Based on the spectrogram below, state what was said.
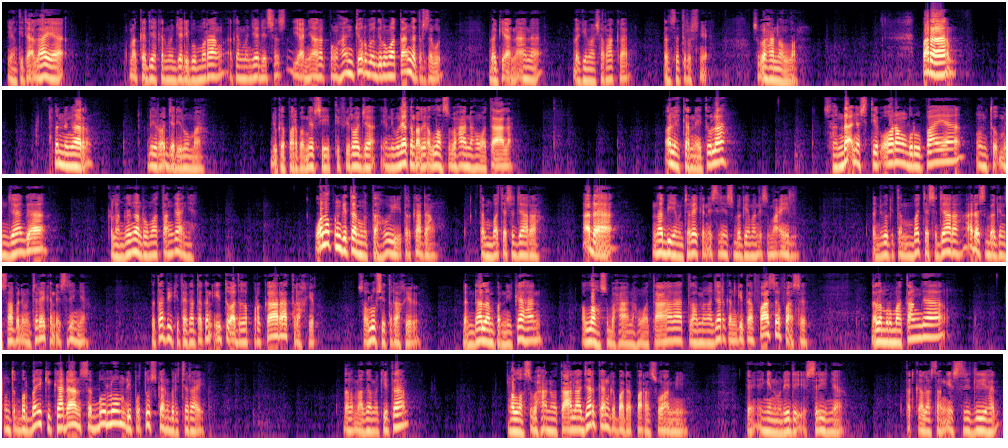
yang tidak layak, maka dia akan menjadi bumerang, akan menjadi yakni alat penghancur bagi rumah tangga tersebut, bagi anak-anak, bagi masyarakat dan seterusnya. Subhanallah. Para pendengar di Roja di rumah, juga para pemirsa TV Roja yang dimuliakan oleh Allah Subhanahu wa taala. Oleh karena itulah sehendaknya setiap orang berupaya untuk menjaga kelanggengan rumah tangganya. Walaupun kita mengetahui terkadang kita membaca sejarah ada nabi yang menceraikan istrinya sebagaimana Ismail. Dan juga kita membaca sejarah ada sebagian sahabat yang menceraikan istrinya. Tetapi kita katakan itu adalah perkara terakhir, solusi terakhir. Dan dalam pernikahan Allah Subhanahu wa taala telah mengajarkan kita fase-fase dalam rumah tangga untuk memperbaiki keadaan sebelum diputuskan bercerai. Dalam agama kita Allah Subhanahu wa taala ajarkan kepada para suami yang ingin mendidik istrinya tatkala sang istri lihat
